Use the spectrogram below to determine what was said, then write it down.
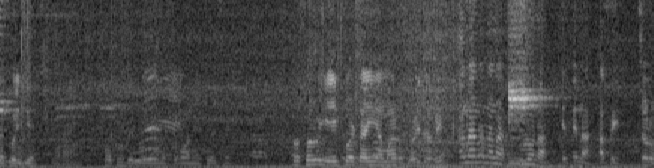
দেখো এই যে কত বেগুন অনেক হয়েছে তো চলো এই কটাই আমার হয়ে যাবে। না না না না তুলো না এতে না হাতে। চলো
